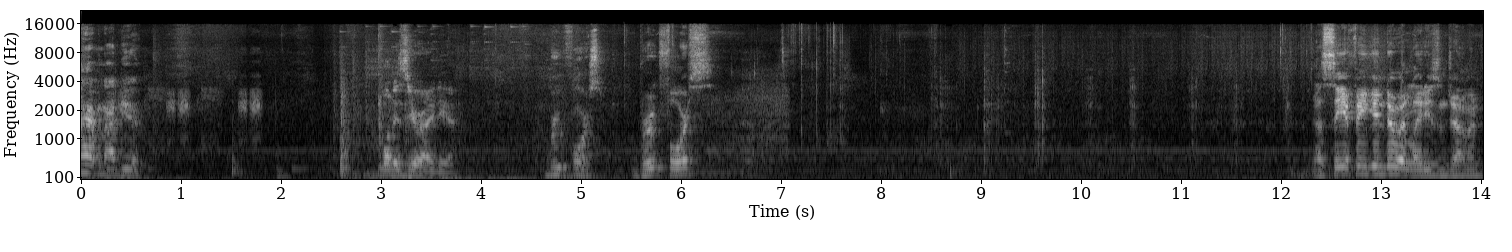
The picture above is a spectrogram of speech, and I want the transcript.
I have an idea. What is your idea? Brute force. Brute force. Let's see if he can do it, ladies and gentlemen.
